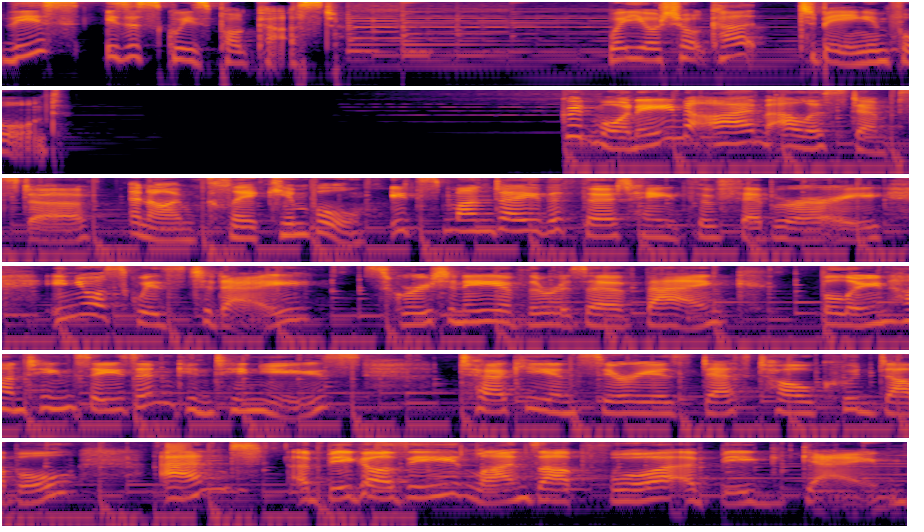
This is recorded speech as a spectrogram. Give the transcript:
This is a Squiz podcast. We're your shortcut to being informed. Good morning, I'm Alice Dempster. And I'm Claire Kimball. It's Monday, the 13th of February. In your squiz today, scrutiny of the Reserve Bank, balloon hunting season continues, Turkey and Syria's death toll could double, and a big Aussie lines up for a big game.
